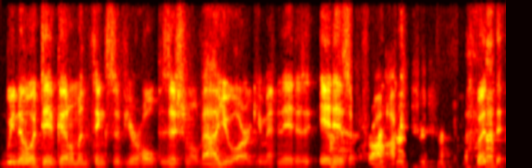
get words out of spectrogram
we know what Dave Gettleman thinks of your whole positional value argument. It is it is a crock, but th-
